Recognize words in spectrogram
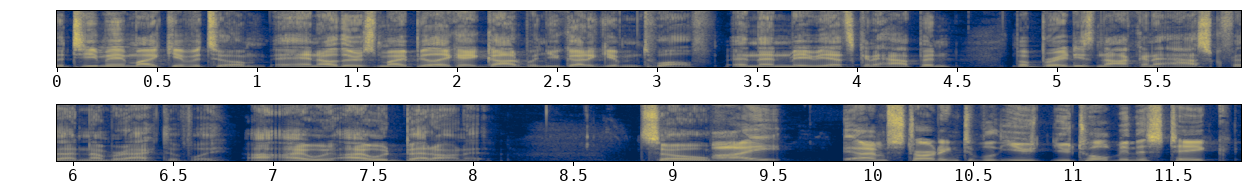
the teammate might give it to him, and others might be like, "Hey, Godwin, you got to give him 12," and then maybe that's going to happen. But Brady's not going to ask for that number actively. I, I would I would bet on it. So I I'm starting to believe you you told me this take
